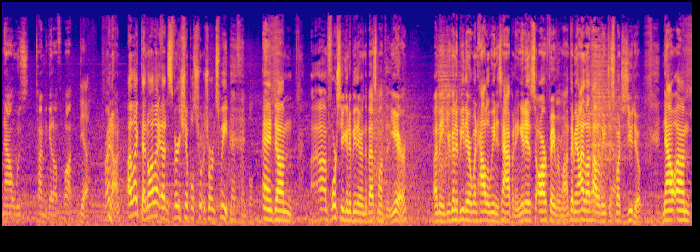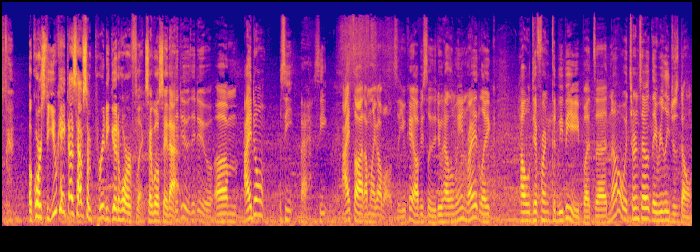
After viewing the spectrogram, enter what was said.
now it was time to get off the pod. Yeah. Right on. I like that. No, I like that. It's very simple, short, short and sweet. That's simple. And um, unfortunately, you're going to be there in the best month of the year. I mean, you're going to be there when Halloween is happening. It is our favorite month. I mean, I love Halloween just as much as you do. Now, um, of course, the UK does have some pretty good horror flicks. I will say that. They do, they do. Um, I don't see. Uh, see, I thought I'm like, oh well, it's the UK. Obviously, they do Halloween, right? Like, how different could we be? But uh, no, it turns out they really just don't.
